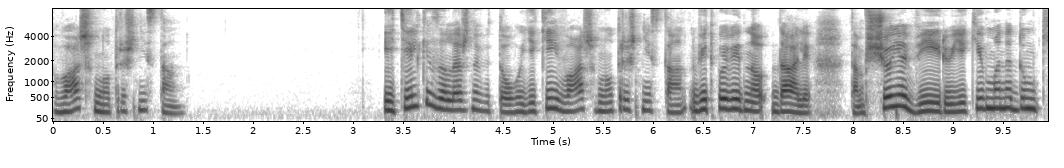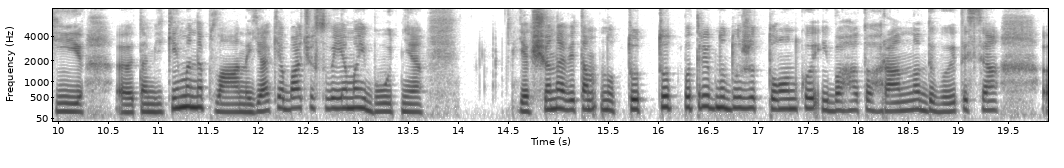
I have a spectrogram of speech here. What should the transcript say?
Ваш внутрішній стан. І тільки залежно від того, який ваш внутрішній стан, відповідно далі, там, що я вірю, які в мене думки, е, там, які в мене плани, як я бачу своє майбутнє. Якщо навіть там, ну тут, тут потрібно дуже тонко і багатогранно дивитися, е,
